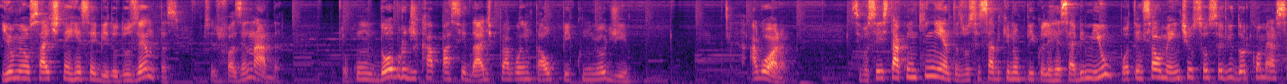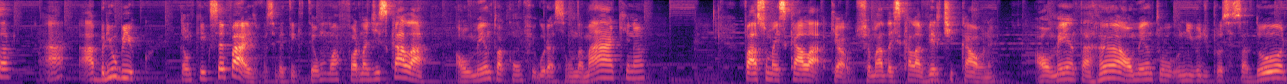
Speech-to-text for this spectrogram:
e o meu site tem recebido 200, não preciso fazer nada. Estou com o dobro de capacidade para aguentar o pico no meu dia. Agora, se você está com 500, você sabe que no pico ele recebe 1000, potencialmente o seu servidor começa a abrir o bico. Então o que, que você faz? Você vai ter que ter uma forma de escalar. Aumento a configuração da máquina, faço uma escala, que é chamada escala vertical, né? Aumenta a RAM, aumenta o nível de processador,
